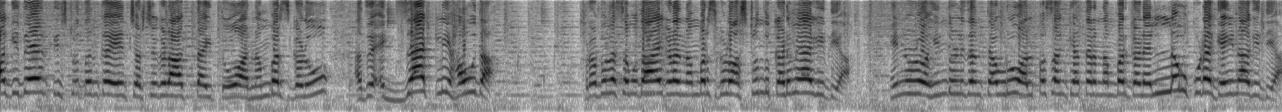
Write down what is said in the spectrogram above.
ಆಗಿದೆ ಅಂತ ಇಷ್ಟು ತನಕ ಏನು ಚರ್ಚೆಗಳಾಗ್ತಾ ಇತ್ತು? ಆ ನಂಬರ್ಸ್ಗಳು ಅದು ಎಕ್ಸಾಕ್ಟ್ಲಿ ಹೌದಾ? ಪ್ರಬಲ ಸಮುದಾಯಗಳ ನಂಬರ್ಸ್ಗಳು ಅಷ್ಟೊಂದು ಕಡಿಮೆ ಆಗಿದೆಯಾ? ಇನ್ನು ಹಿಂದುಳಿದಂಥವರು ಅಲ್ಪಸಂಖ್ಯಾತರ ನಂಬರ್ಗಳೆಲ್ಲವೂ ಕೂಡ ಗೈನ್ ಆಗಿದೆಯಾ?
